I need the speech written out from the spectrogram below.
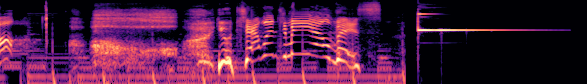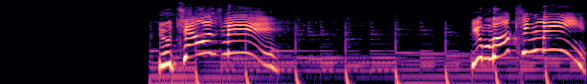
Oh! you challenge You challenge me! You mocking me!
